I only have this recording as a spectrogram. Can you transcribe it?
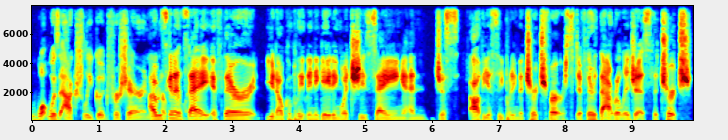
what was actually good for Sharon. I was going to say if they're, you know, completely negating what she's saying and just obviously putting the church first, if they're that religious, the church,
